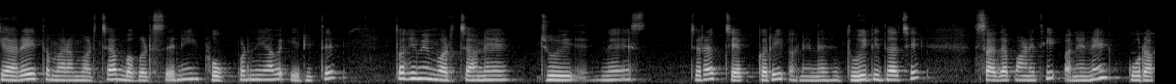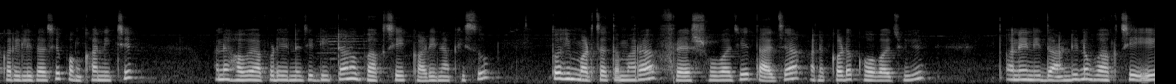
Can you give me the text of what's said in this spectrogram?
ક્યારેય તમારા મરચાં બગડશે નહીં ફૂગ પણ નહીં આવે એ રીતે, તો અહીં મેં મરચાંને જોઈને જરા ચેક કરી અને એને ધોઈ લીધા છે, સાદા પાણીથી અને એને કોરા કરી લીધા છે પંખા નીચે. અને હવે આપણે એને જે ડીટાનો ભાગ છે એ કાઢી નાખીશું. તો અહીં મરચાં તમારા ફ્રેશ હોવા જોઈએ, તાજા અને કડક હોવા જોઈએ. અને એની દાંડીનો ભાગ છે એ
